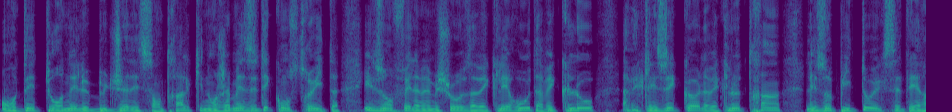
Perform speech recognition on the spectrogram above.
ont détourné le budget des centrales qui n'ont jamais été construites. Ils ont fait la même chose avec les routes, avec l'eau, avec les écoles, avec le train, les hôpitaux, etc.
